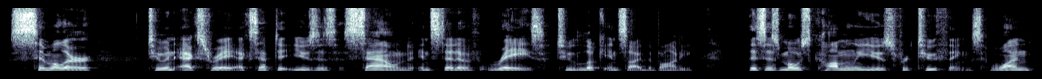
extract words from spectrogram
similar to an x-ray except it uses sound instead of rays to look inside the body. This is most commonly used for two things. One,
